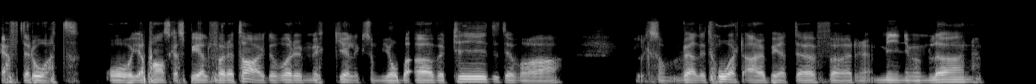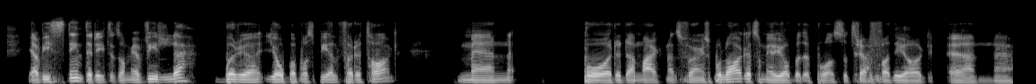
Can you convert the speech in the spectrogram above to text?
efteråt. Och japanska spelföretag, då var det mycket liksom jobba övertid. Det var liksom väldigt hårt arbete för minimumlön. Jag visste inte riktigt om jag ville börja jobba på spelföretag. Men på det där marknadsföringsbolaget som jag jobbade på så träffade jag en eh,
